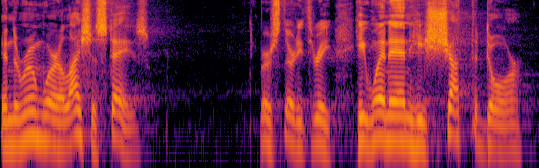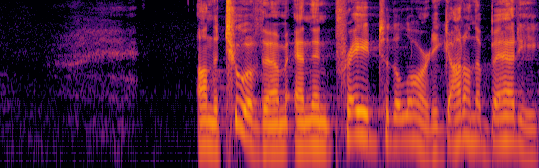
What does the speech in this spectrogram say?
in the room where Elisha stays. Verse 33 He went in, he shut the door, on the two of them and then prayed to the Lord. He got on the bed, he,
